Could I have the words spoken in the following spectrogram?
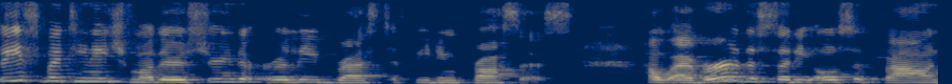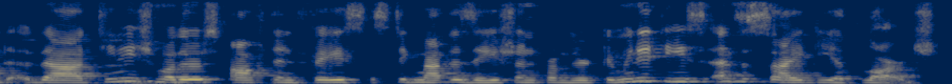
faced by teenage mothers during the early breastfeeding process. However, the study also found that teenage mothers often face stigmatization from their communities and society at large,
